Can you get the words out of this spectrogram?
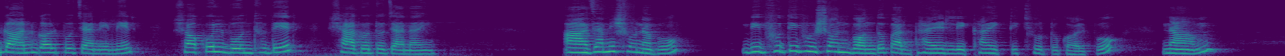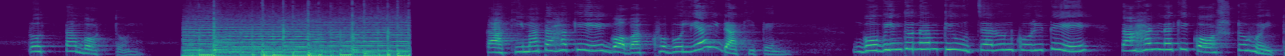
গান গল্প চ্যানেলের সকল বন্ধুদের স্বাগত জানাই। আজ আমি শোনাব বিভূতিভূষণ বন্দ্যোপাধ্যায়ের লেখা একটি ছোট গল্প, নাম প্রত্যাবর্তন। কাকিমা তাহাকে গবাক্ষ বলিয়াই ডাকিতেন। গোবিন্দ নামটি উচ্চারণ করিতে তাহার নাকি কষ্ট হইত।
